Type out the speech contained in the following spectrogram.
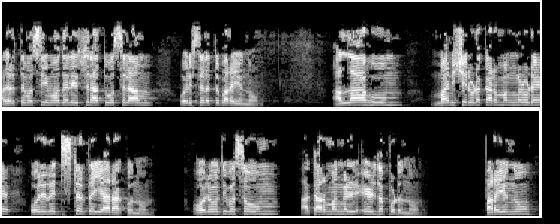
അതിർത്ത് മസീമോദ് അലൈഹി സ്വലാത്തു വസ്സലാം ഒരു സ്ഥലത്ത് പറയുന്നു അള്ളാഹുവും മനുഷ്യരുടെ കർമ്മങ്ങളുടെ ഒരു രജിസ്റ്റർ തയ്യാറാക്കുന്നു. ഓരോ ദിവസവും കർമ്മങ്ങൾ എഴുതപ്പെടുന്നു. പറയുന്നു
